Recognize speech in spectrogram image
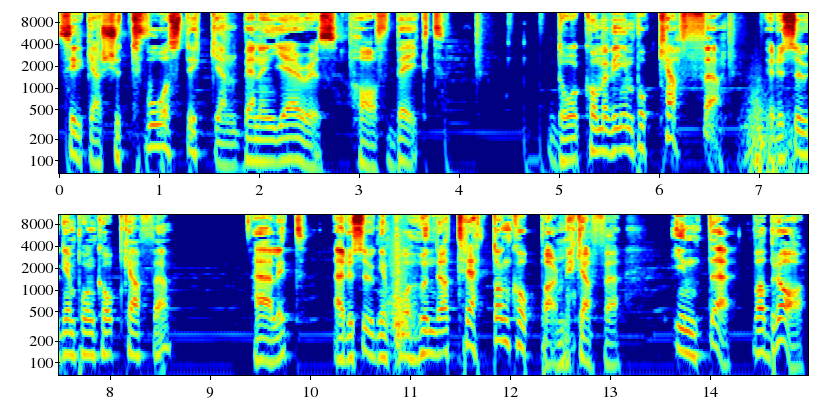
cirka 22 stycken Ben Jerrys Half Baked. Då kommer vi in på kaffe. Är du sugen på en kopp kaffe? Härligt. Är du sugen på 113 koppar med kaffe? Inte? Vad bra,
